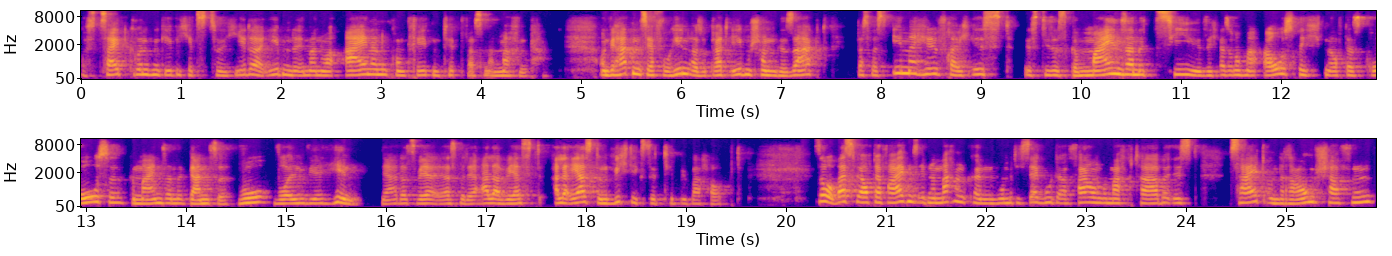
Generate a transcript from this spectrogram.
Aus Zeitgründen gebe ich jetzt zu jeder Ebene immer nur einen konkreten Tipp, was man machen kann. Und wir hatten es ja vorhin, also gerade eben schon gesagt, das, was immer hilfreich ist, ist dieses gemeinsame Ziel, sich also nochmal ausrichten auf das große gemeinsame Ganze. Wo wollen wir hin? Ja, das wäre erstmal der allererste und wichtigste Tipp überhaupt. So, was wir auf der Verhaltensebene machen können, womit ich sehr gute Erfahrungen gemacht habe, ist Zeit und Raum schaffen,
